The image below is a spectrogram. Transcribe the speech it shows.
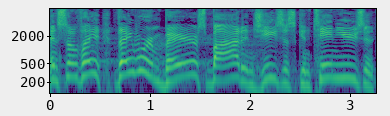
And so they, they were embarrassed by it, and Jesus continues and,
